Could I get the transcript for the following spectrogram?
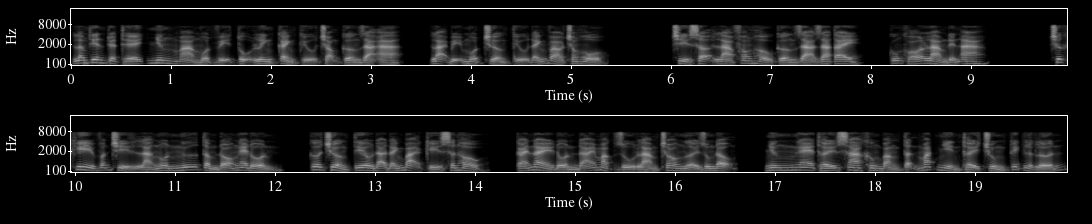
Lâm Thiên Tuyệt thế nhưng mà một vị tụ linh cảnh cựu trọng cường giả a, lại bị một trưởng tiểu đánh vào trong hồ. Chỉ sợ là phong hầu cường giả ra tay, cũng khó làm đến a. Trước khi vẫn chỉ là ngôn ngữ tầm đó nghe đồn, cơ trưởng tiêu đã đánh bại kỳ sơn hầu, cái này đồn đãi mặc dù làm cho người rung động, nhưng nghe thấy xa không bằng tận mắt nhìn thấy trùng kích lực lớn.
